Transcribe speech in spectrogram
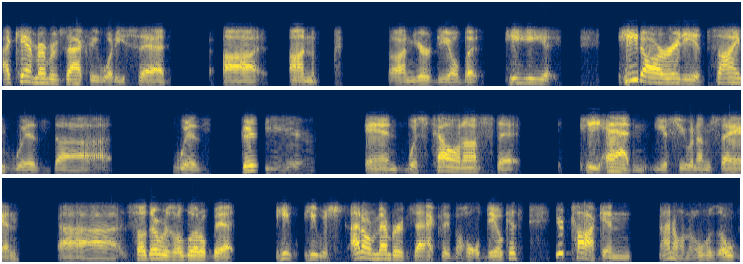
I can't remember exactly what he said uh, on the on your deal, but he he'd already had signed with uh, with Goodyear and was telling us that he hadn't. You see what I'm saying? Uh, so there was a little bit. He he was. I don't remember exactly the whole deal because you're talking. I don't know. It was over.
